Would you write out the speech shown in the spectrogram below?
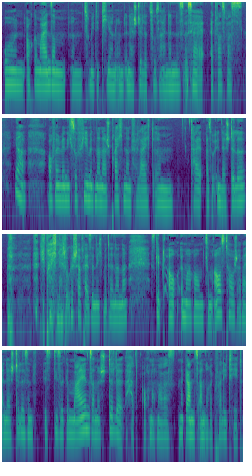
und auch gemeinsam ähm, zu meditieren und in der Stille zu sein. Denn es ist ja etwas, was, ja, auch wenn wir nicht so viel miteinander sprechen, dann vielleicht ähm, Teil, also in der Stille sprechen wir logischerweise nicht miteinander. Es gibt auch immer Raum zum Austausch, aber in der Stille sind, ist diese gemeinsame Stille hat auch nochmal was, eine ganz andere Qualität,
